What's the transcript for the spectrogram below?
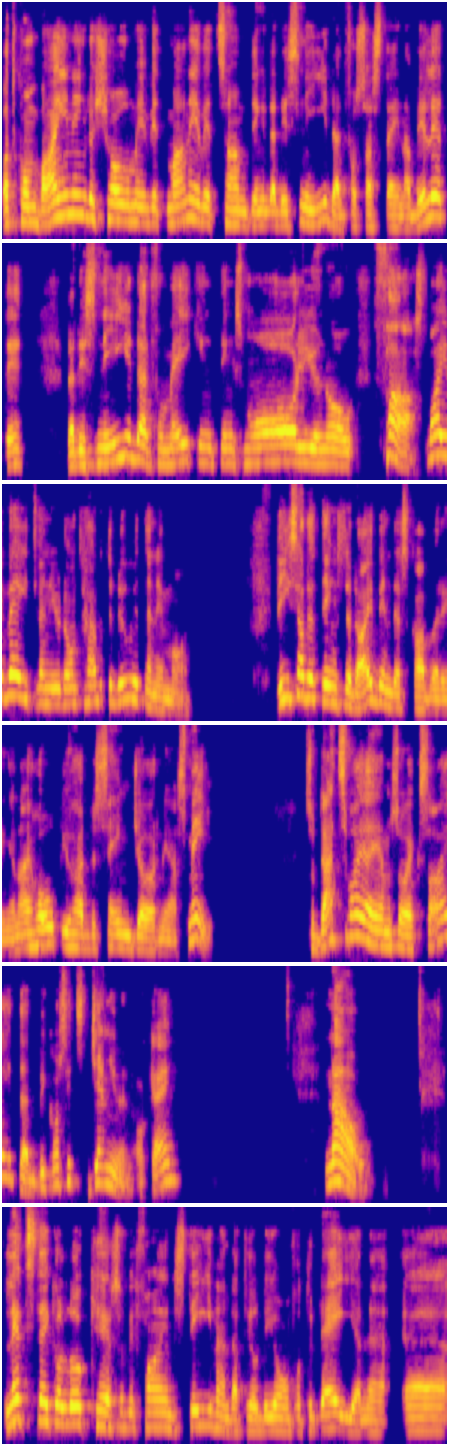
But combining the show me with money with something that is needed for sustainability, that is needed for making things more, you know, fast. Why wait when you don't have to do it anymore? These are the things that I've been discovering, and I hope you had the same journey as me. So that's why I am so excited because it's genuine, okay? Now, let's take a look here so we find Steven that will be on for today. And uh, uh,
